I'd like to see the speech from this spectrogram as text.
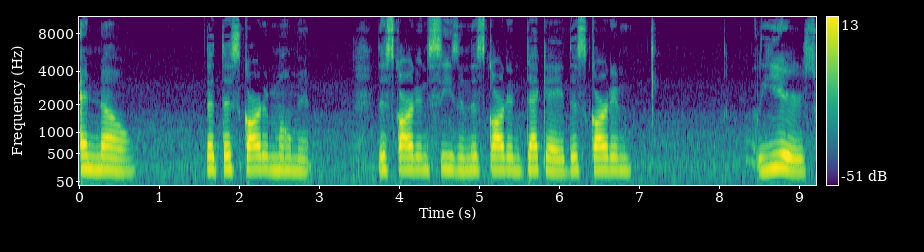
And know that this garden moment, this garden season, this garden decade, this garden years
